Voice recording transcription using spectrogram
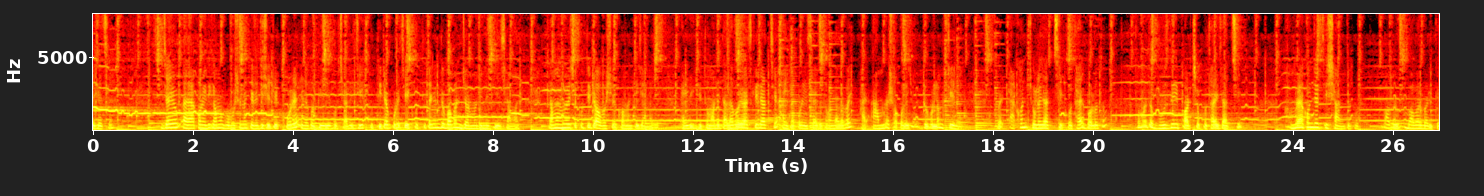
রেখেছে। যাই হোক আর এখন এদিকে আমার গবেষণাকে রেডি সেডি করে এরকম বেরিয়ে পড়ছে। আর যে কুর্তিটা পড়েছে, এই কুর্তিটা কিন্তু বাবান জন্মদিনে দিয়েছে আমার। কেমন হয়েছে কুর্তিটা অবশ্যই কমেন্টে জানাবে। এদিক দিয়ে তোমাদের দাদাভাই আজকে যাচ্ছে, আর দেখো এই সাইডে তোমার দাদাভাই। আর আমরা সকলে যুদ্ধ করলাম ট্রেনে। এবার এখন চলে যাচ্ছি। কোথায় বলো তো? তোমরা তো বুঝতেই পারছ কোথায় যাচ্ছি। আমরা এখন যাচ্ছি শান্তিপুর, বাবার বাবার বাড়িতে।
